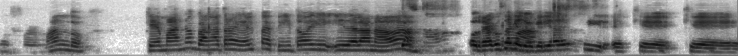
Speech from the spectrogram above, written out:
informando. ¿Qué más nos van a traer Pepito y, y de la nada? Otra cosa que yo quería decir es que, que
